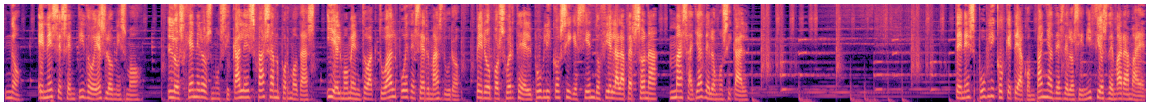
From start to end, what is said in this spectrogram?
No, en ese sentido es lo mismo. Los géneros musicales pasan por modas, y el momento actual puede ser más duro, pero por suerte el público sigue siendo fiel a la persona, más allá de lo musical. Tenés público que te acompaña desde los inicios de Mara Maed.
